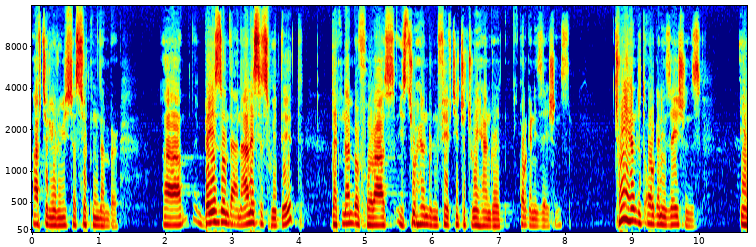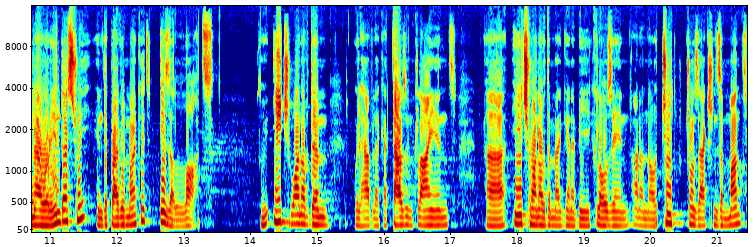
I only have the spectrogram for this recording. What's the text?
after you reach a certain number. Uh, based on the analysis we did, that number for us is 250 to 300 organizations. 300 organizations in our industry, in the private market, is a lot. So each one of them will have like a thousand clients. Uh, each one of them are going to be closing, I don't know, two transactions a month.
